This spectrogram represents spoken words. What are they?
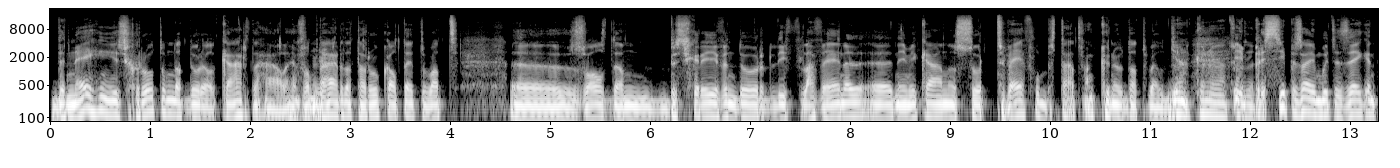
de neiging is groot om dat door elkaar te halen. En vandaar dat daar ook altijd wat uh, zoals dan beschreven door Lief Lavijne, uh, neem ik aan, een soort twijfel bestaat van kunnen we dat wel doen? Ja, kunnen we dat In doen? principe zou je moeten zeggen,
